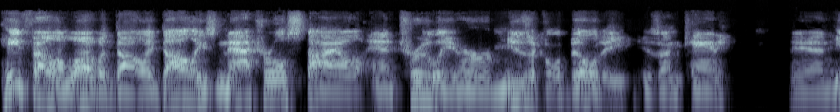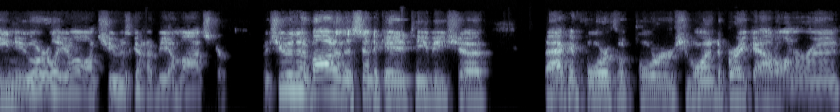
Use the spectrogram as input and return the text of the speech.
he fell in love with Dolly. Dolly's natural style and truly her musical ability is uncanny. And he knew early on she was going to be a monster. But she was involved in the syndicated TV show, back and forth with Porter. She wanted to break out on her own.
